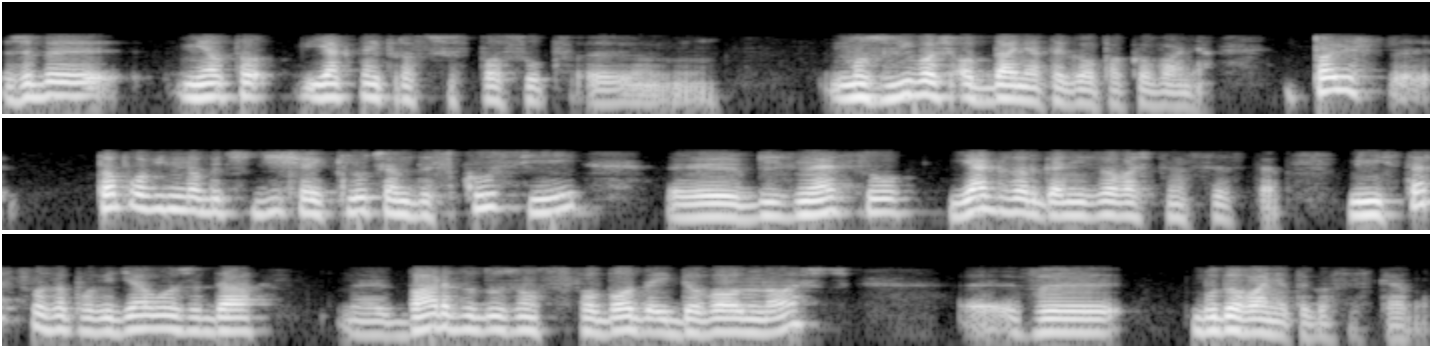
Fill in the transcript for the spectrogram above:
żeby miał to jak najprostszy sposób y, możliwość oddania tego opakowania. to jest, to powinno być dzisiaj kluczem dyskusji y, biznesu, jak zorganizować ten system. Ministerstwo zapowiedziało, że da y, bardzo dużą swobodę i dowolność y, w budowaniu tego systemu.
